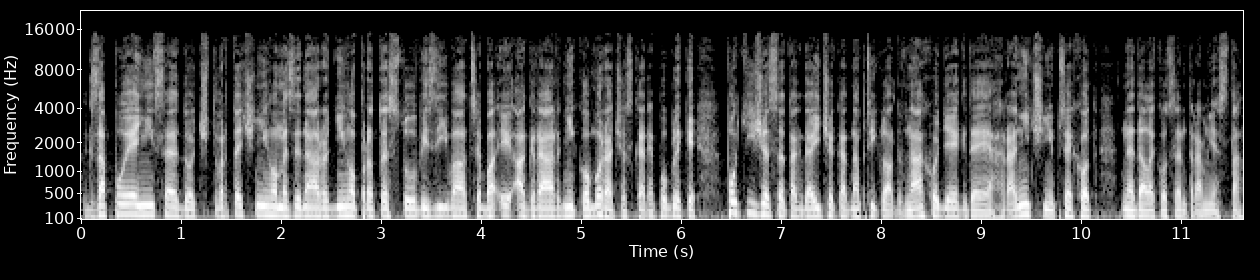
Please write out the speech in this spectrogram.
K zapojení se do čtvrtečního mezinárodního protestu vyzývá třeba i agrární komora České republiky. Potíže se tak dají čekat například v Náchodě, kde je hraniční přechod nedaleko centra města.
